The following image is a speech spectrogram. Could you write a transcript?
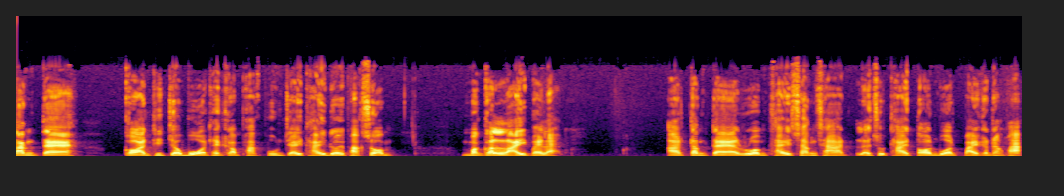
ตั้งแต่ ก่อนที่จะโหวตให้กับพรรคภูมิใจไทยโดยพรรคส้ม มันก็ไหลไปแล้วอ่าตั้งแต่รวมไทยสร้างชาติ และสุดท้ายตอนโหวตไปกันทั้งพรรค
